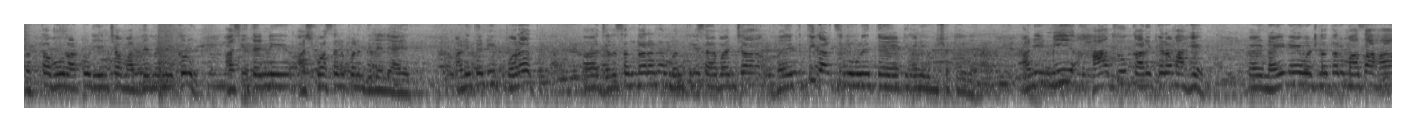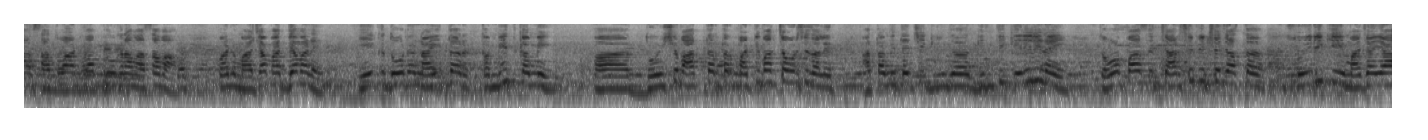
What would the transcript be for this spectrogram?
दत्ताभाऊ राठोड यांच्या माध्यमाने करू असे त्यांनी आश्वासन पण दिलेले आहेत. आणि त्यांनी परत जलसंधारण मंत्री साहेबांच्या वैयक्तिक अडचणीमुळे त्या या ठिकाणी येऊ शकले नाही आणि मी हा जो कार्यक्रम आहे नाही नाही म्हटलं तर माझा हा सातवा आठवा प्रोग्राम असावा. पण माझ्या माध्यमाने एक दोन नाही तर कमीत कमी दोनशे बहात्तर तर पाठीमागच्या वर्षी झालेत. आता मी त्याची गि गिनती केलेली नाही. जवळपास चारशेपेक्षा जास्त सोयरिकी माझ्या या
